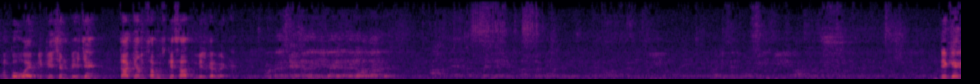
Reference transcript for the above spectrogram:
ان کو وہ اپلیکیشن بھیجیں تاکہ ہم سب اس کے ساتھ مل کر بیٹھیں۔ دیکھیں،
